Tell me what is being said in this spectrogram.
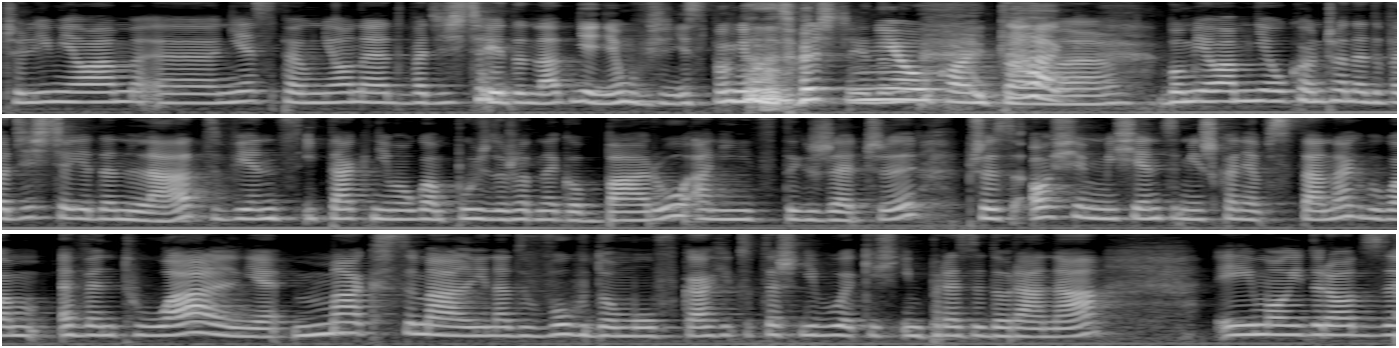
czyli miałam e, niespełnione 21 lat. Nie, nie mówi się niespełnione 21 Nieukończone. Tak, bo miałam nieukończone 21 lat, więc i tak nie mogłam pójść do żadnego baru ani nic z tych rzeczy. Przez 8 miesięcy mieszkania w Stanach byłam ewentualnie, maksymalnie na dwóch domówkach i to też nie były jakieś imprezy do rana. I moi drodzy,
